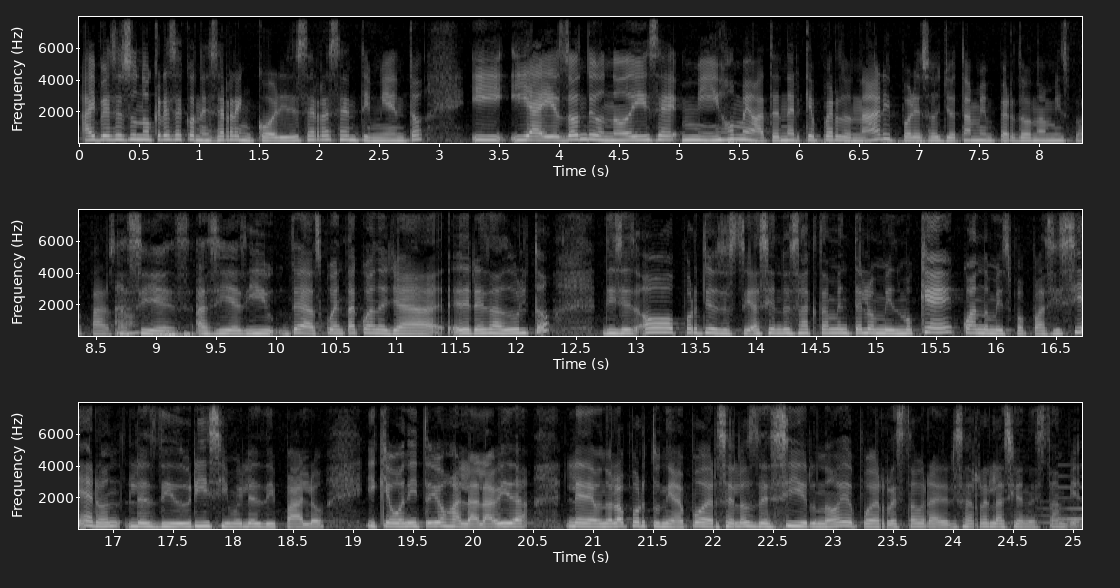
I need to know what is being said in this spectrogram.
hay veces uno crece con ese rencor y ese resentimiento y, ahí es donde uno dice, mi hijo me va a tener que perdonar y por eso yo también perdono a mis papás. Así es, así es. Y te das cuenta cuando ya eres adulto, dices, oh, por Dios, estoy haciendo exactamente lo mismo que cuando mis papás hicieron, les di durísimo y les di palo y qué bonito y ojalá la vida le dé a uno la oportunidad de podérselos decir, ¿no? Y de poder restaurar esas relaciones también.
